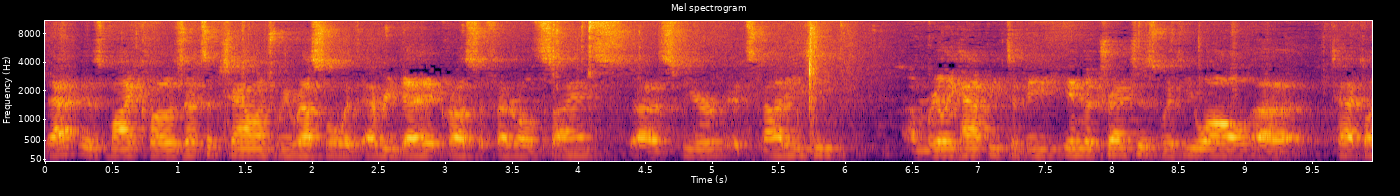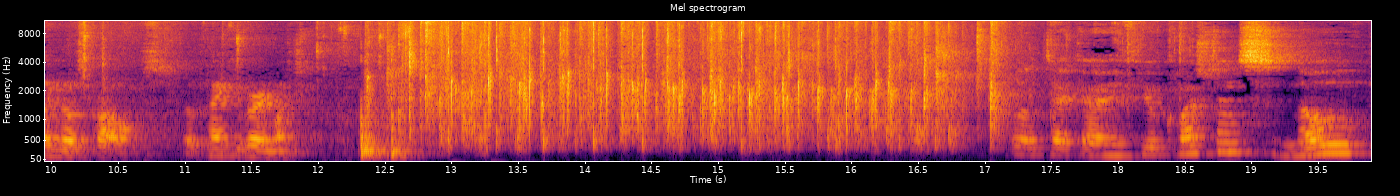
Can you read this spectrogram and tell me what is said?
that is my close. That's a challenge we wrestle with every day across the federal science uh, sphere. It's not easy. I'm really happy to be in the trenches with you all uh, tackling those problems. So thank you very much. We'll take a few questions. No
